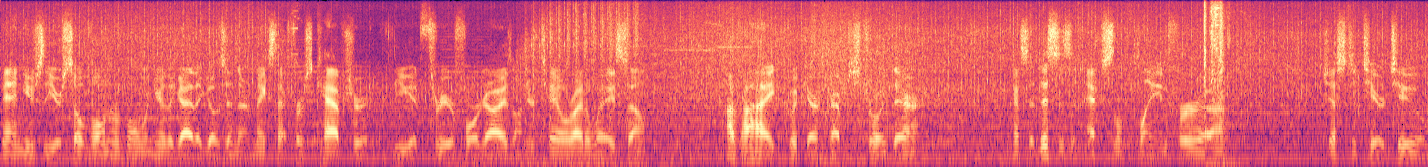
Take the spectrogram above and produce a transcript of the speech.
man, usually you're so vulnerable when you're the guy that goes in there and makes that first capture. You get three or four guys on your tail right away, so. All right, quick aircraft destroyed there. Like I said, this is an excellent plane for uh, just a tier 2.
